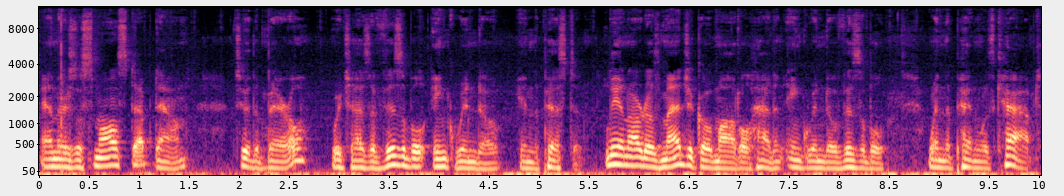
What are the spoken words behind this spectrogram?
and there's a small step down to the barrel, which has a visible ink window in the piston. Leonardo's Magico model had an ink window visible when the pen was capped,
